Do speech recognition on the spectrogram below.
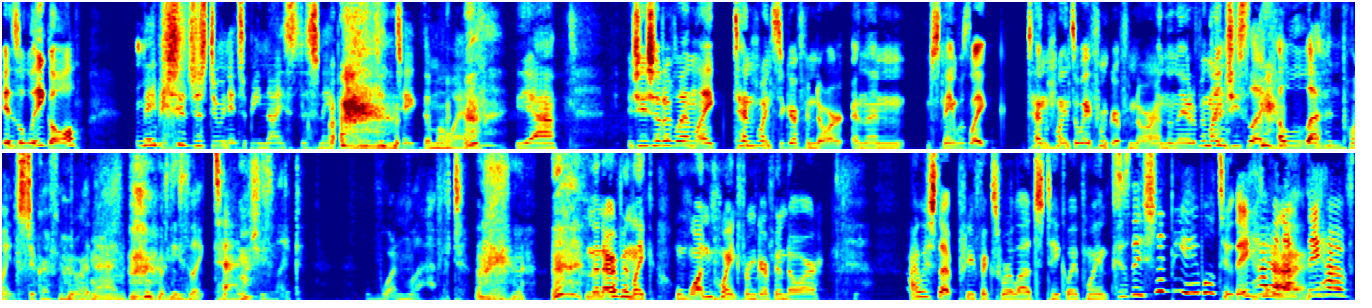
is illegal. Maybe she's just doing it to be nice to Snape. and he can take them away. Yeah. She should have been like 10 points to Gryffindor, and then Snape was like 10 points away from Gryffindor, and then they would have been like. And she's like eleven points to Gryffindor. Then and he's like ten. She's like one left. and then I would have been like one point from Gryffindor. I wish that prefix were allowed to take away points. Because they should be able to. They have Yeah. enough. They have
